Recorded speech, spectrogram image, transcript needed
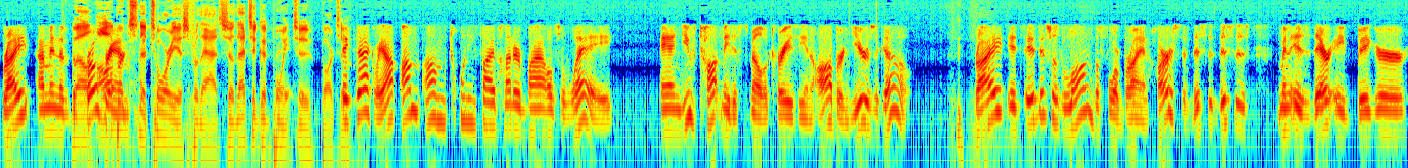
Right? I mean, the, the well, program. Auburn's notorious for that, so that's a good point too, Bartoo. Exactly. I'm I'm I'm 2,500 miles away, and you've taught me to smell the crazy in Auburn years ago right? It, it, this was long before Bryan Harsin. This is this is. I mean, is there a bigger?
